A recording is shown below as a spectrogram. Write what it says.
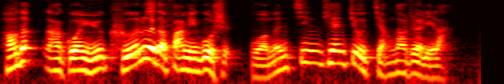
好的，那关于可乐的发明故事，我们今天就讲到这里了。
